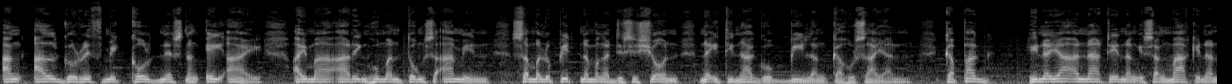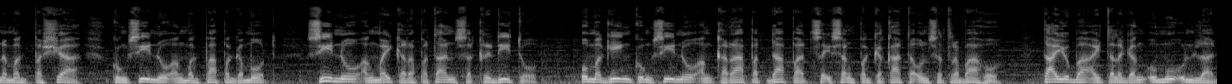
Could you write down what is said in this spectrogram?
ang algorithmic coldness ng AI ay maaaring humantong sa amin sa malupit na mga desisyon na itinago bilang kahusayan. Kapag hinayaan natin ng isang makina na magpasya kung sino ang magpapagamot, sino ang may karapatan sa kredito, o maging kung sino ang karapat-dapat sa isang pagkakataon sa trabaho, tayo ba ay talagang umuunlad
